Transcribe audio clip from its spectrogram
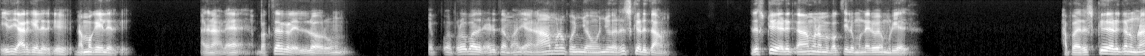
இது யார் கையில் இருக்குது நம்ம கையில் இருக்குது அதனால் பக்தர்கள் எல்லோரும் எப்போ புரோபாதன் எடுத்த மாதிரியா? நாமளும் கொஞ்சம் கொஞ்சம் ரிஸ்க் எடுத்தாகணும். ரிஸ்க்கு எடுக்காமல் நம்ம பக்தியில் முன்னேறவே முடியாது. அப்போ ரிஸ்க்கு எடுக்கணும்னா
